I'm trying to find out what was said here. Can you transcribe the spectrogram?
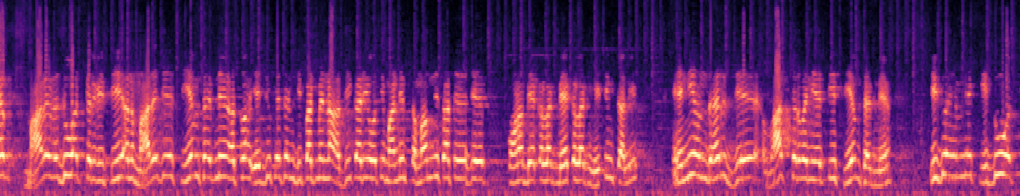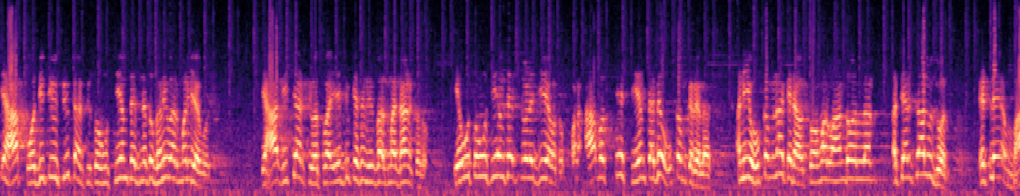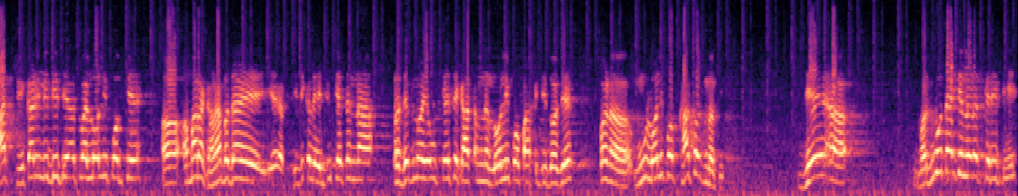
મારે રજૂઆત કરવી હતી અને મારે જે સીએમ સાહેબને અથવા એજ્યુકેશન ડિપાર્ટમેન્ટના અધિકારીઓથી માંડીને તમામની સાથે જે પોણા બે કલાક બે કલાક મીટિંગ ચાલી, એની અંદર જે વાત કરવાની હતી સીએમ સાહેબને એ જો એમને કીધું હોત કે હા પોઝિટિવ સ્વીકારશું, તો હું સીએમ સાહેબને તો ઘણી વાર મળી આવ્યો છું. કે આ વિચારશું અથવા એજ્યુકેશન વિભાગમાં જાણ કરો. એવું તો હું સીએમ સાહેબ જોડે જઈ આવ્યો હતો. પણ આ વખતે સીએમ સાહેબે હુકમ કરેલા અને એ હુકમ ના કર્યા હોત તો અમારું આંદોલન અત્યારે ચાલુ જ હોત. એટલે વાત સ્વીકારી લીધી છે અથવા લોલીપોપ છે. અમારા ઘણા બધા ફિઝિકલ એજ્યુકેશનના તજજ્ઞો એવું કહે છે કે આ તમને લોલીપોપ આપી દીધો છે. પણ હું લોલીપોપ ખાતો જ નથી. જે મજબૂતાઈથી લડત કરી હતી.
